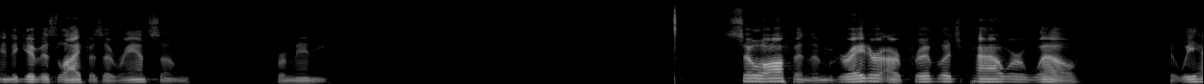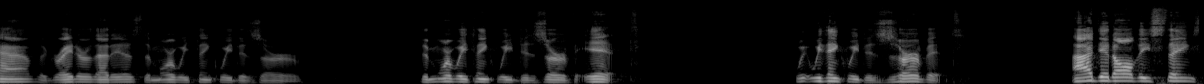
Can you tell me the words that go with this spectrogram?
and to give his life as a ransom for many. So often, the greater our privilege, power, wealth that we have, the greater that is, the more we think we deserve. The more we think we deserve it. We, we think we deserve it. I did all these things.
